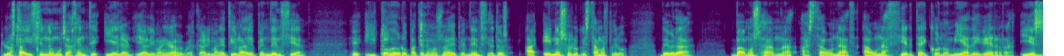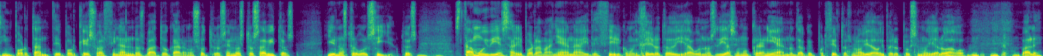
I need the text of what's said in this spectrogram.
Lo está diciendo mucha gente. Y, Alemania, claro, que Alemania tiene una dependencia eh, y toda Europa tenemos una dependencia. Entonces, en eso es lo que estamos, pero de verdad, vamos a hasta una, a una cierta economía de guerra. Y es importante porque eso al final nos va a tocar a nosotros, en nuestros hábitos y en nuestro bolsillo. Entonces, está muy bien salir por la mañana y decir, como dije el otro día, buenos días en ucraniano, que por cierto se me ha olvidado hoy, pero el próximo día lo hago, ¿vale?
